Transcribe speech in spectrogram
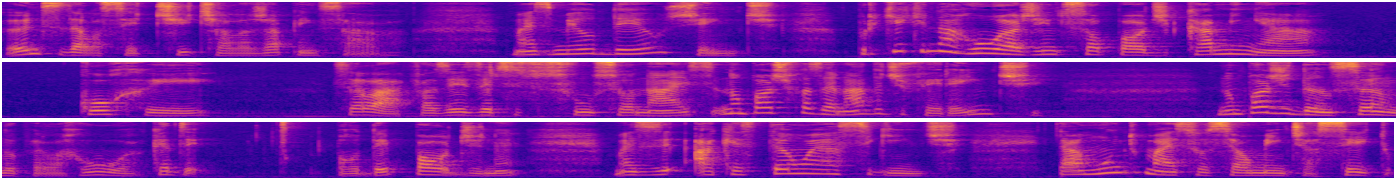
Antes dela ser Titi, ela já pensava. Mas meu Deus, gente, por que que na rua a gente só pode caminhar, correr, sei lá, fazer exercícios funcionais, não pode fazer nada diferente? Não pode ir dançando pela rua? Quer dizer, poder pode, né? Mas a questão é a seguinte: tá muito mais socialmente aceito,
